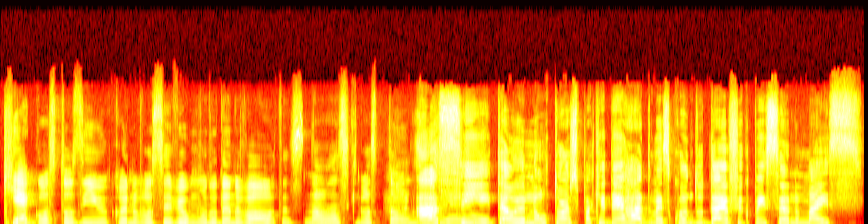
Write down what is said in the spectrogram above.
que é gostosinho quando você vê o mundo dando voltas. Nossa, que gostoso. Ah, que é. sim, então, eu não torço pra que dê errado, mas quando dá, eu fico pensando, mas.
